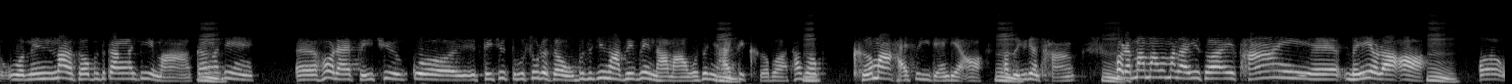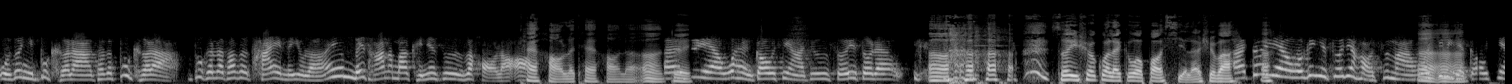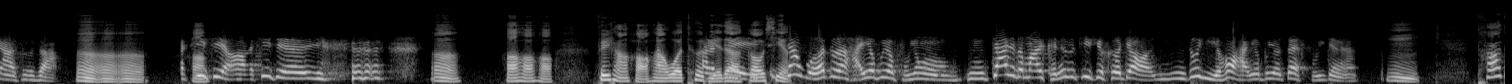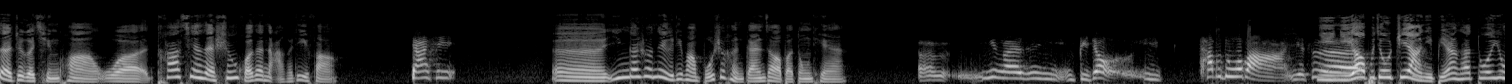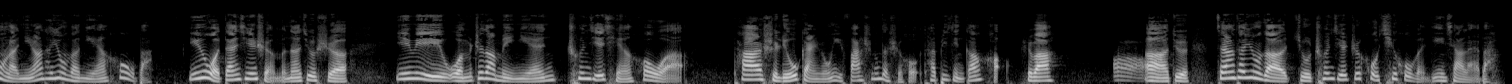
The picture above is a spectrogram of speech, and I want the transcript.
我们那时候不是刚刚定嘛，刚刚定，呃，后来回去过回去读书的时候，我不是经常会问他嘛，我说你还会咳不？他说咳嘛？还是一点点啊，他说有点痰。后来慢慢慢慢的又说痰也没有了啊。嗯。我我说你不咳了，他说不咳了，不咳了。他说痰也没有了，哎，没痰了嘛，肯定是是好了啊。太好了，太好了，嗯，对。对呀，我很高兴啊，就是所以说呢。嗯，所以说过来给我报喜了是吧？啊，对呀，我跟你说件好事嘛，我心里也高兴啊，是不是啊？嗯嗯嗯。谢谢啊，谢谢。嗯，好好好，非常好哈，我特别的高兴。像我儿子还要不要服用？嗯，家里的嘛肯定是继续喝掉。你说以后还要不要再服一点呢？嗯。他的这个情况，我他现在生活在哪个地方？江西。呃，应该说那个地方不是很干燥吧？冬天。呃，应该是比较差不多吧，也是。你你要不就这样，你别让他多用了，你让他用到年后吧。因为我担心什么呢？就是因为我们知道每年春节前后啊，它是流感容易发生的时候，它毕竟刚好是吧？哦啊，对，再让它用到就春节之后，气候稳定下来吧。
